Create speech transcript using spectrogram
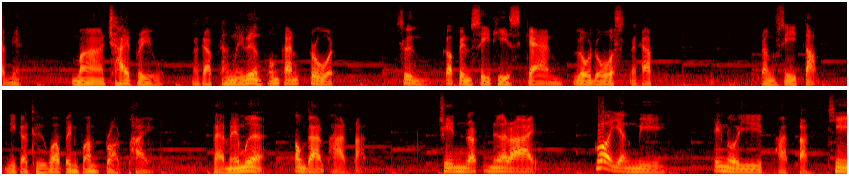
ทย์เนี่ยมาใช้ประโยชน์นะครับทั้งในเรื่องของการตรวจ ซึ่งก็เป็น CT scan low dose นะครับรังสีตับนี่ก็ถือว่าเป็นความปลอดภัย แต่ในเมื่อต้องการผ่าตัดชิ้นเนื้อร้าย ก็ยังมีเทคโนโลยีผ่าตัดที่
